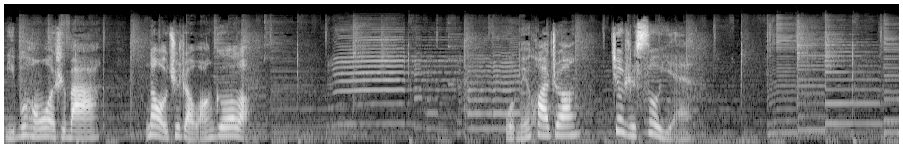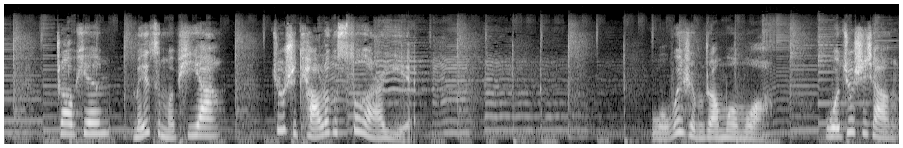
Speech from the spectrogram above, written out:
你不哄我是吧？那我去找王哥了。我没化妆，就是素颜。照片没怎么 P 呀，就是调了个色而已。我为什么装默默？我就是想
